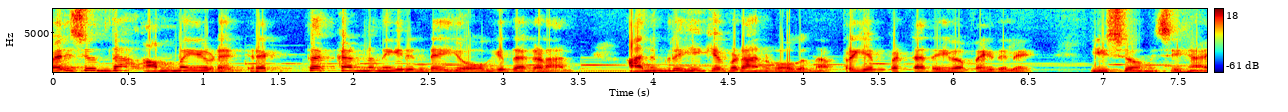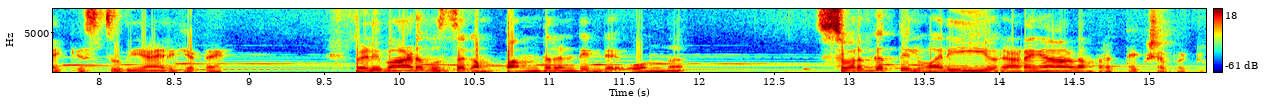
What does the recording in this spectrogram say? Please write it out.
പരിശുദ്ധ അമ്മയുടെ രക്തക്കണ്ണുനീരിന്റെ യോഗ്യതകളാൽ അനുഗ്രഹിക്കപ്പെടാൻ പോകുന്ന പ്രിയപ്പെട്ട ദൈവ പൈതലെ ഈശോ മിശിഹായ്ക്ക് സ്തുതിയായിരിക്കട്ടെ. വെളിപാട് പുസ്തകം പന്ത്രണ്ടിന്റെ ഒന്ന്. സ്വർഗത്തിൽ വലിയൊരു അടയാളം പ്രത്യക്ഷപ്പെട്ടു.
